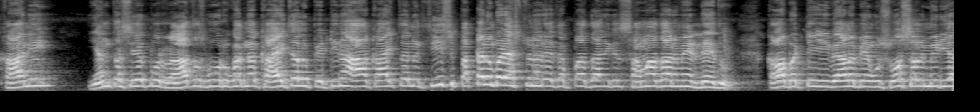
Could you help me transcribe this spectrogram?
కానీ ఎంతసేపు రాతపూర్వకంగా కాగితాలు పెట్టినా ఆ కాగితాన్ని తీసి పక్కన పడేస్తున్నారే తప్ప దానికి సమాధానమే లేదు. కాబట్టి ఈవేళ మేము సోషల్ మీడియా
